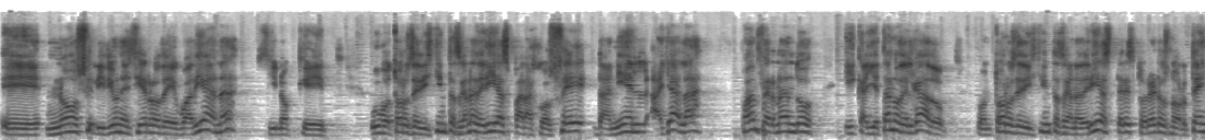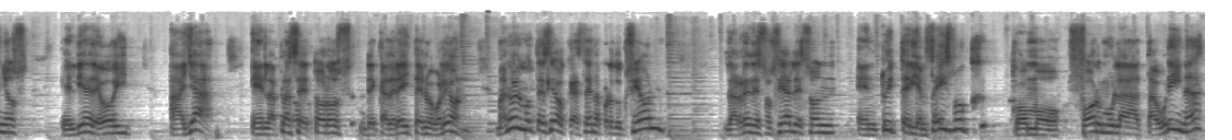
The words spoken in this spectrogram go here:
Eh, no se lidió un encierro de Guadiana, sino que hubo toros de distintas ganaderías para José Daniel Ayala, Juan Fernando y Cayetano Delgado, con toros de distintas ganaderías, tres toreros norteños el día de hoy allá en la Plaza de Toros de Cadereyta, Nuevo León. Manuel Montes de Oca está en la producción las redes sociales son en Twitter y en Facebook como Fórmula Taurina.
